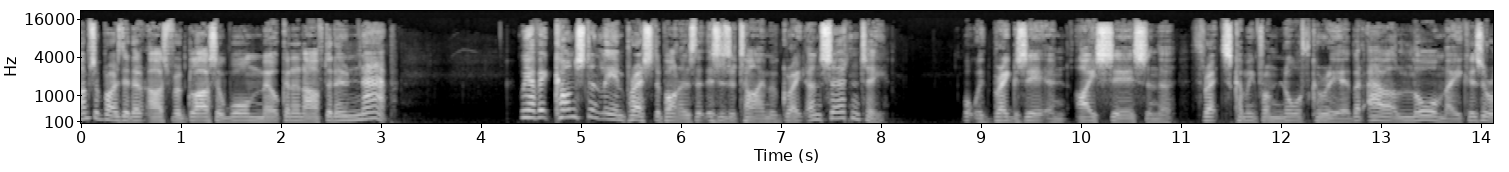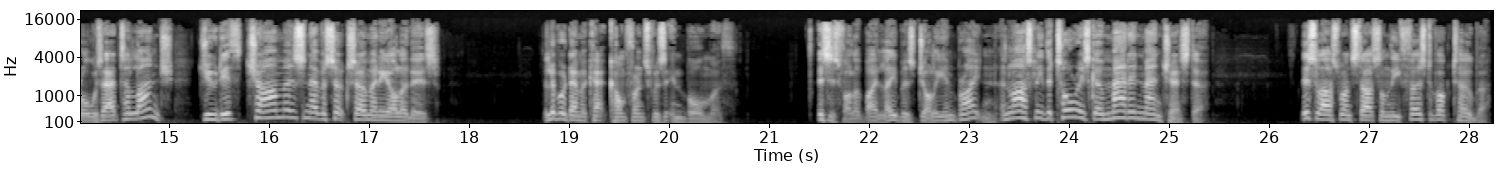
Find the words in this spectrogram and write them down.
I'm surprised they don't ask for a glass of warm milk and an afternoon nap. We have it constantly impressed upon us that this is a time of great uncertainty what with Brexit and ISIS and the threats coming from North Korea, but our lawmakers are always out to lunch. Judith Chalmers never took so many holidays. The Liberal Democrat conference was in Bournemouth. This is followed by Labour's Jolly in Brighton. And lastly, the Tories go mad in Manchester. This last one starts on the 1st of October,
